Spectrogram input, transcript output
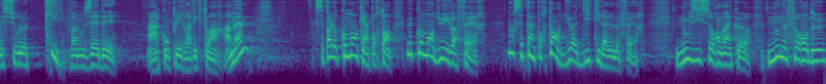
mais sur le qui va nous aider à accomplir la victoire. Amen. C'est pas le comment qui est important, mais comment Dieu y va faire. Non, c'est pas important. Dieu a dit qu'il allait le faire. Nous y serons vainqueurs. Nous ne ferons d'eux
